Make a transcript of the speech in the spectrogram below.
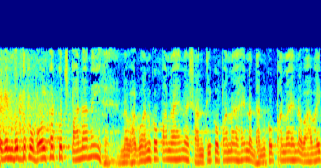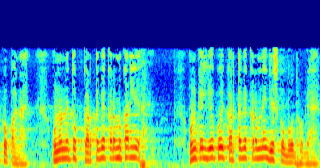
लेकिन बुद्ध को बोलकर कुछ पाना नहीं है। न भगवान को पाना है, न शांति को पाना है, न धन को पाना है, न वाहवाही को पाना है। उन्होंने तो कर्तव्य कर्म कर लिया है। उनके लिए कोई कर्तव्य कर्म नहीं जिसको बोध हो गया है।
